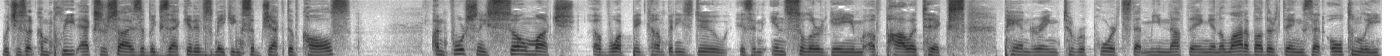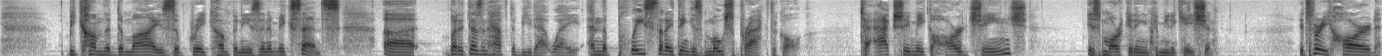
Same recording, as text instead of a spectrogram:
which is a complete exercise of executives making subjective calls? Unfortunately, so much of what big companies do is an insular game of politics, pandering to reports that mean nothing, and a lot of other things that ultimately become the demise of great companies, and it makes sense. Uh, but it doesn't have to be that way. And the place that I think is most practical to actually make a hard change is marketing and communication. It's very hard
